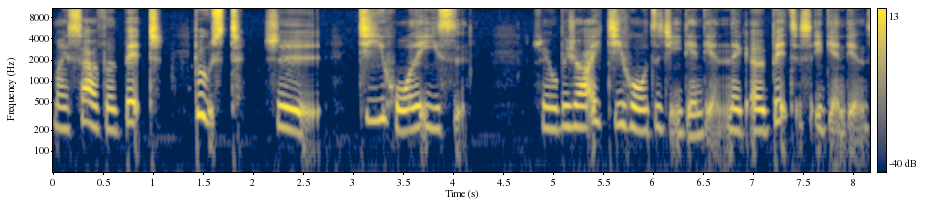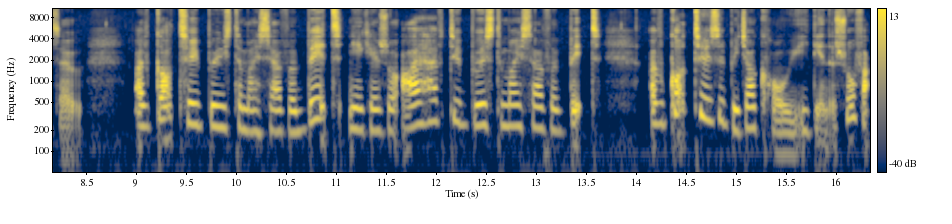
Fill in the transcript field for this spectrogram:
myself a bit。boost 是激活的意思，所以我必须要诶激活我自己一点点。那个 a bit 是一点点，so。I've got to boost myself a bit。你也可以说 I have to boost myself a bit。I've got to 是比较口语一点的说法。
